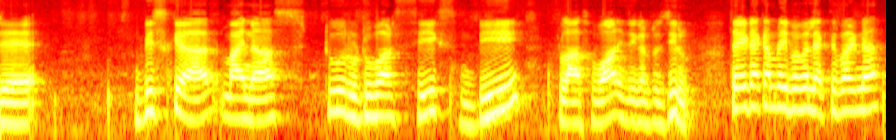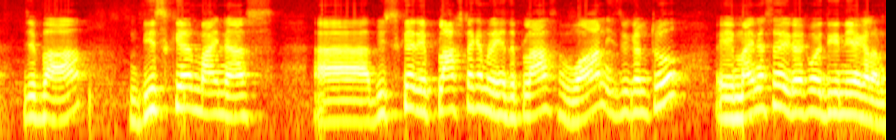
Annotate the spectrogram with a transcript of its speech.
যে B square minus two root over six B plus one equal to zero তো এটাকে আমরা এইভাবে লিখতে পারি না যে বা B square minus B square এই প্লাসটাকে আমরা রেখে প্লাস ওয়ান ইজিক্যাল টু এই মাইনাসের এটাকে ওইদিকে নিয়ে গেলাম।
